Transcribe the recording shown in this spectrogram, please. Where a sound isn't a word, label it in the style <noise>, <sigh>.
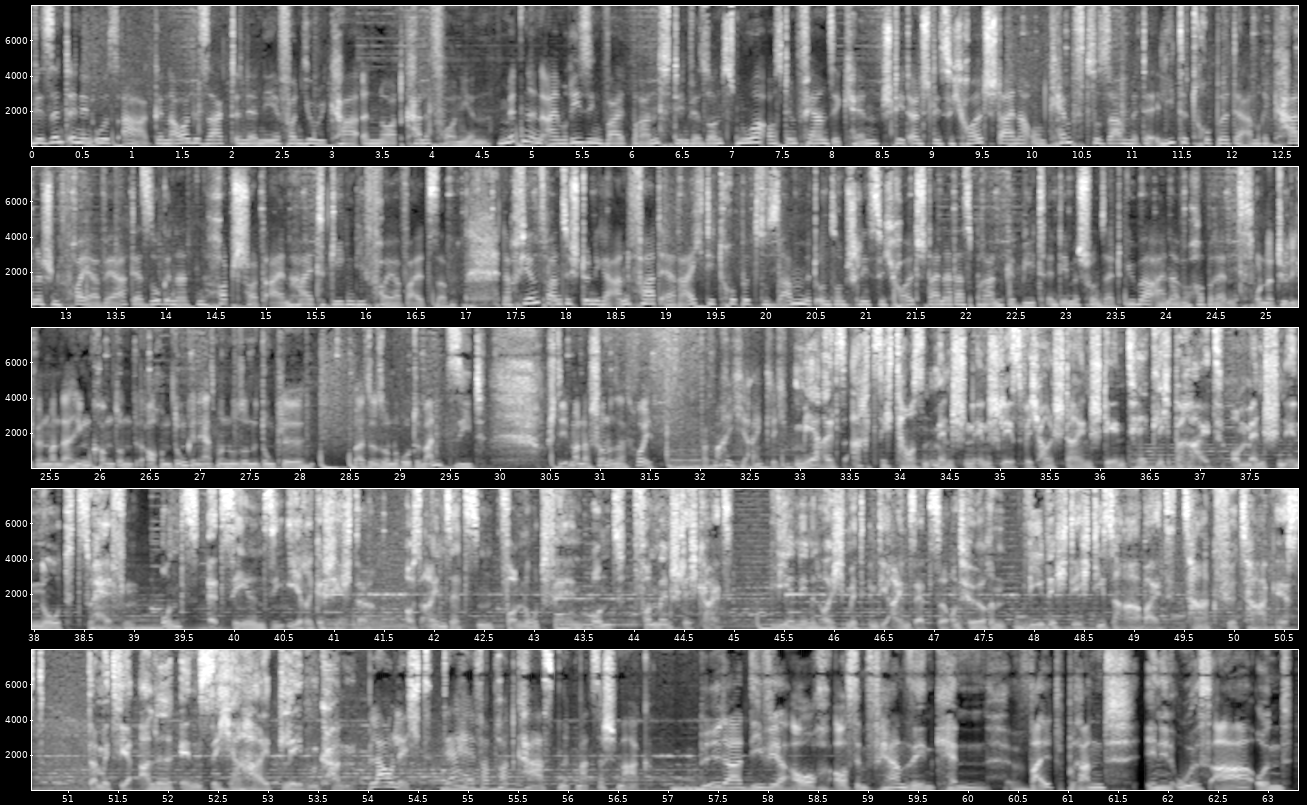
Wir sind in den USA, genauer gesagt in der Nähe von Eureka in Nordkalifornien. Mitten in einem riesigen Waldbrand, den wir sonst nur aus dem Fernsehen kennen, steht ein Schleswig-Holsteiner und kämpft zusammen mit der Elitetruppe der amerikanischen Feuerwehr, der sogenannten Hotshot-Einheit, gegen die Feuerwalze. Nach 24-stündiger Anfahrt erreicht die Truppe zusammen mit unserem Schleswig-Holsteiner das Brandgebiet, in dem es schon seit über einer Woche brennt. Und natürlich, wenn man da hinkommt und auch im Dunkeln erstmal nur so eine dunkle, also so eine rote Wand sieht, steht man da schon und sagt, hoi, was mache ich hier eigentlich? Mehr als 80.000 Menschen in Schleswig-Holstein stehen täglich bereit, um Menschen in Not zu helfen. Uns erzählen sie ihre Geschichte. Aus Einsätzen, von Notfällen und von Menschlichkeit. Wir nehmen euch mit in die Einsätze und hören, wie wichtig diese Arbeit Tag für Tag ist, damit wir alle in Sicherheit leben können. Blaulicht, der Helfer-Podcast mit Matze Schmark. Bilder, die wir auch aus dem Fernsehen kennen. Waldbrand in den USA und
